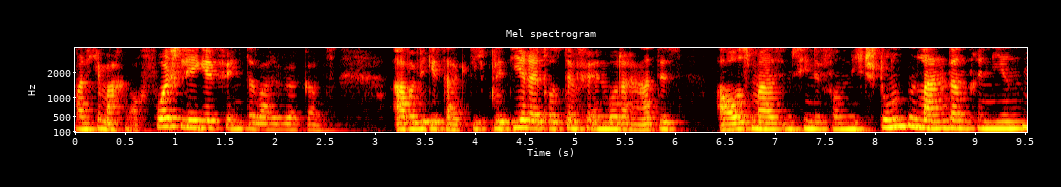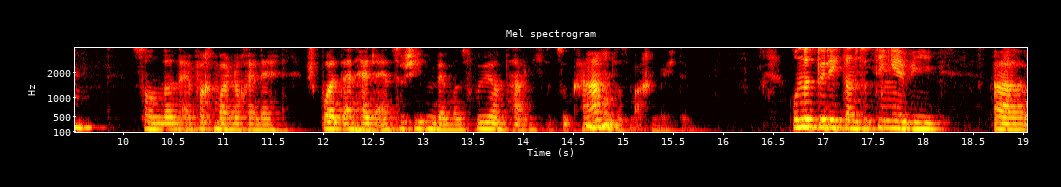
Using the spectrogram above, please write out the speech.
Manche machen auch Vorschläge für Intervall-Workouts. Aber wie gesagt, ich plädiere trotzdem für ein moderates Ausmaß im Sinne von nicht stundenlang dann trainieren, mhm. sondern einfach mal noch eine Sporteinheit einzuschieben, wenn man früher am Tag nicht dazu kam mhm. und was machen möchte. Und natürlich dann so Dinge wie äh,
